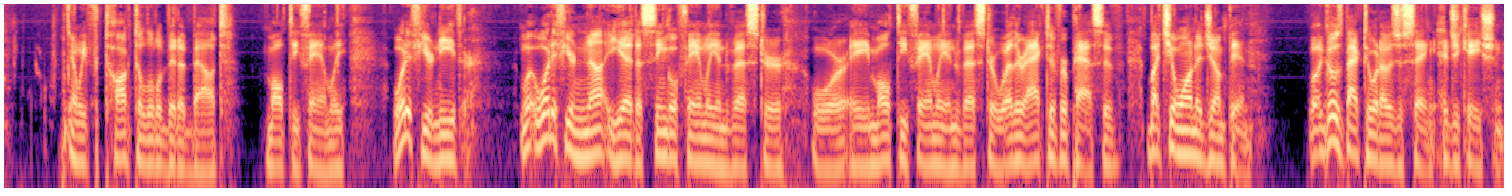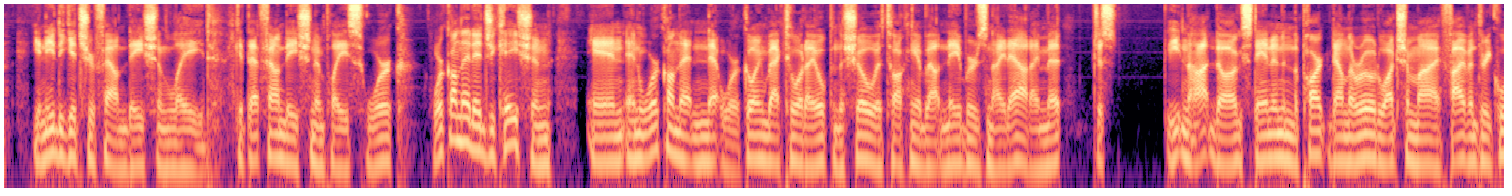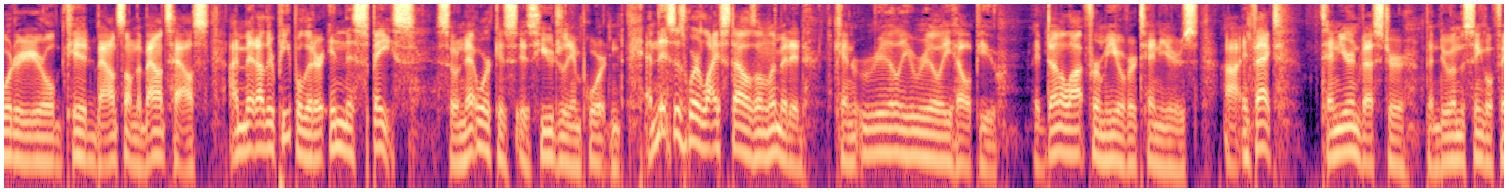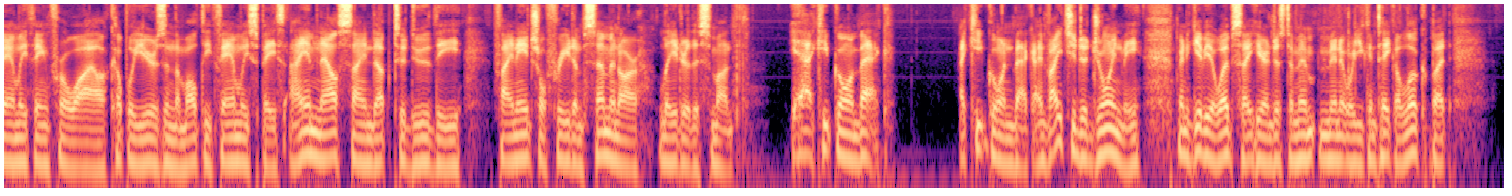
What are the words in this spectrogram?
and we've talked a little bit about multifamily. What if you're neither? What if you're not yet a single family investor or a multifamily investor, whether active or passive, but you want to jump in? Well, it goes back to what I was just saying education. You need to get your foundation laid, get that foundation in place, work, work on that education. And, and work on that network. Going back to what I opened the show with, talking about neighbors' night out, I met just eating hot dogs, standing in the park down the road, watching my five and three quarter year old kid bounce on the bounce house. I met other people that are in this space. So network is, is hugely important. And this is where Lifestyles Unlimited can really, really help you. They've done a lot for me over 10 years. Uh, in fact, 10 year investor, been doing the single family thing for a while, a couple years in the multifamily space. I am now signed up to do the financial freedom seminar later this month. Yeah, I keep going back. I keep going back. I invite you to join me. I'm going to give you a website here in just a min- minute where you can take a look, but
